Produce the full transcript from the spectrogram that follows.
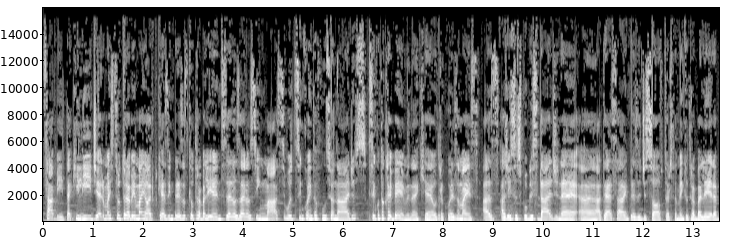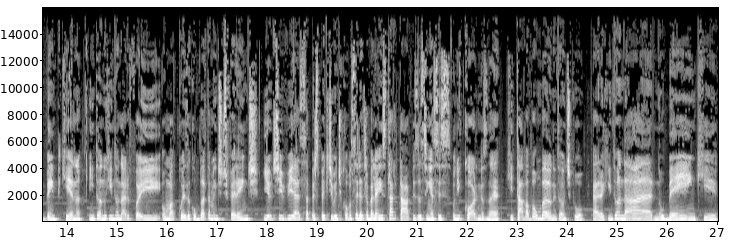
sabe, tech lead, era uma estrutura bem maior, porque as empresas que eu trabalhei antes, elas eram assim, máximo de 50 funcionários, sem contar com a IBM, né, que é outra coisa, mas as agências de publicidade, né, até essa empresa de software também que eu trabalhei era bem pequena, então no quinto andar foi uma coisa completamente diferente, e eu tive essa perspectiva de como seria trabalhar em startups, assim, esses unicórnios, né, que tava bombando. Então, tipo, era Quinto Andar, Nubank,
